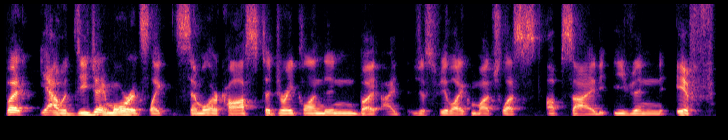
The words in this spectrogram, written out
But yeah, with DJ Moore, it's like similar cost to Drake London, but I just feel like much less upside, even if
